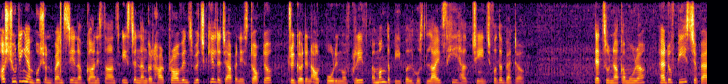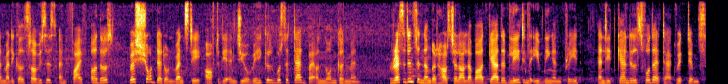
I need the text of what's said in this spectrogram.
A shooting ambush on Wednesday in Afghanistan's eastern Nangarhar province, which killed a Japanese doctor, triggered an outpouring of grief among the people whose lives he helped change for the better. Tetsu Nakamura, head of Peace Japan Medical Services, and five others were shot dead on Wednesday after their NGO vehicle was attacked by unknown gunmen. Residents in Nangarhar's Jalalabad gathered late in the evening and prayed and lit candles for the attack victims.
